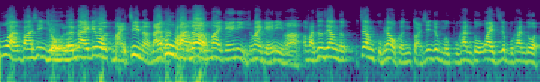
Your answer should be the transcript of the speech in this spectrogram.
突然发现有人来给我买进了，来护盘了，卖给你，就卖给你嘛。啊，反正这样的这样股票，我可能短线就不不看多，外资就不看多，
